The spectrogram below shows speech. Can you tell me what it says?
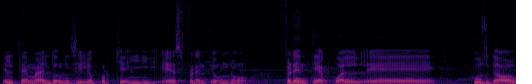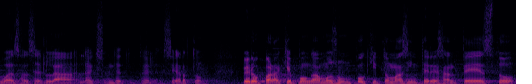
el tema del domicilio porque ahí es frente a uno, frente a cuál eh, juzgado vas a hacer la, la, acción de tutela, ¿cierto? Pero para que pongamos un poquito más interesante esto,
